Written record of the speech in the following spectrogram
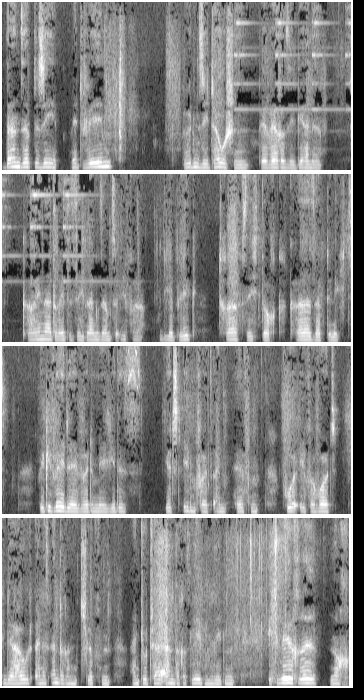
Dann sagte sie, mit wem würden Sie tauschen? Wer wäre sie gerne? Karina drehte sich langsam zu Eva und ihr Blick traf sich, doch Carla sagte nichts. Friday würde mir jedes jetzt ebenfalls ein helfen, fuhr Eva fort, in der Haut eines anderen schlüpfen, ein total anderes Leben leben. Ich wäre noch,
